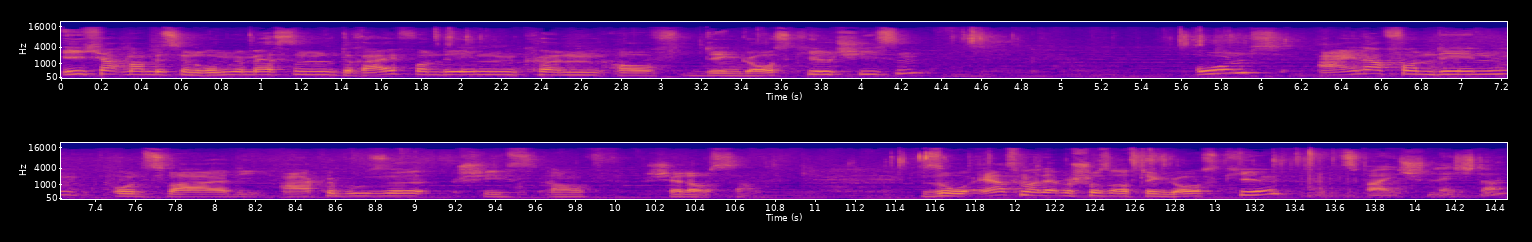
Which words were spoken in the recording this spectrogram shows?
Ich habe mal ein bisschen rumgemessen. Drei von denen können auf den Ghost Kill schießen. Und einer von denen, und zwar die Arkebuse, schießt auf Shadow Sun. So, erstmal der Beschuss auf den Ghost Kill. Zwei schlechter.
